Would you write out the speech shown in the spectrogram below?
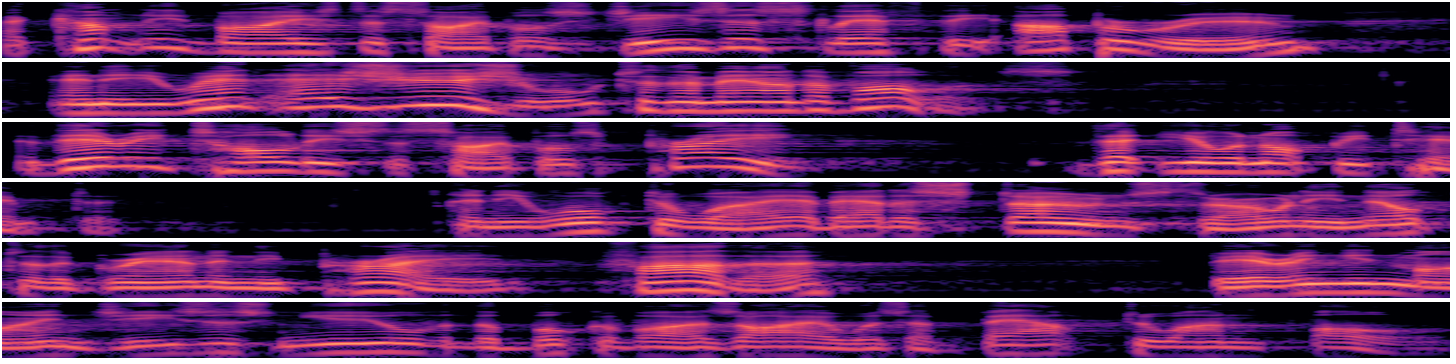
accompanied by his disciples, Jesus left the upper room and he went as usual to the Mount of Olives. There he told his disciples, Pray that you will not be tempted. And he walked away about a stone's throw and he knelt to the ground and he prayed, Father, bearing in mind Jesus knew the book of Isaiah was about to unfold.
